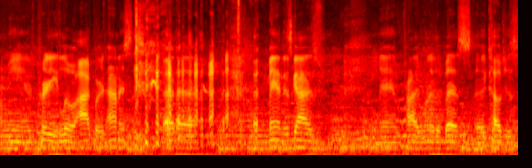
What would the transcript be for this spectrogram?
I mean, it was pretty little awkward, honestly. but uh, man, this guy's man probably one of the best uh, coaches,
